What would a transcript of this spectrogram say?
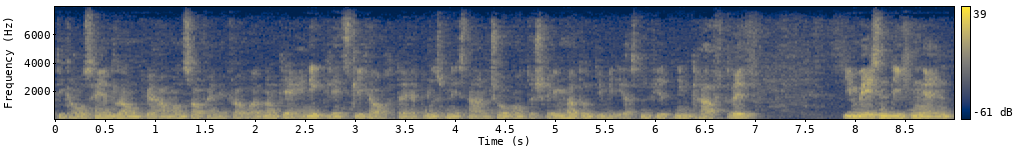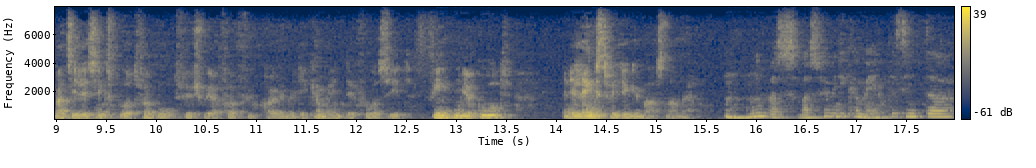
die Großhändler und wir haben uns auf eine Verordnung geeinigt, letztlich auch der Herr Bundesminister Anschober unterschrieben hat und die mit 1.4. in Kraft tritt, die im Wesentlichen ein partielles Exportverbot für schwer verfügbare Medikamente vorsieht. Finden wir gut, eine längstfällige Maßnahme. Mhm. Was, was für Medikamente sind da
